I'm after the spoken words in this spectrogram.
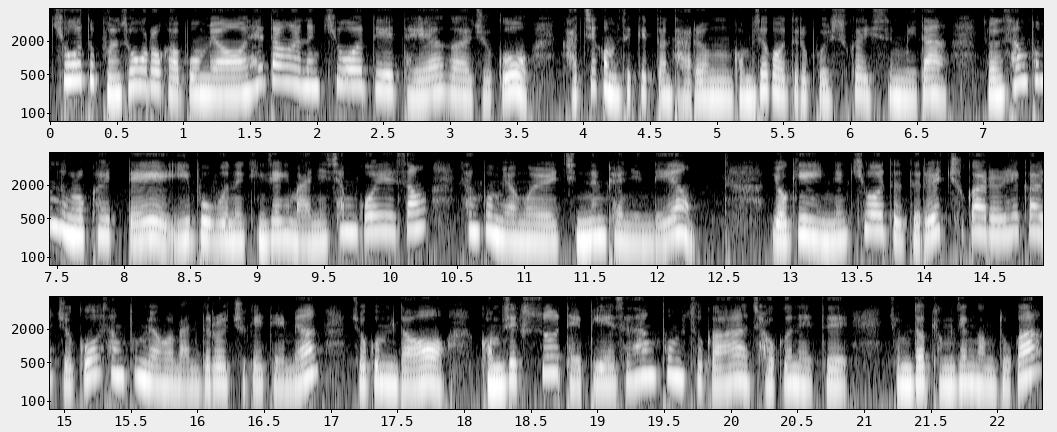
키워드 분석으로 가보면 해당하는 키워드에 대해 가지고 같이 검색했던 다른 검색어들을 볼 수가 있습니다. 전 상품 등록할 때 이 부분을 굉장히 많이 참고해서 상품명을 짓는 편인데요. 여기에 있는 키워드들을 추가를 해가지고 상품명을 만들어주게 되면 조금 더 검색 수 대비해서 상품 수가 적은 애들, 좀 더 경쟁 강도가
